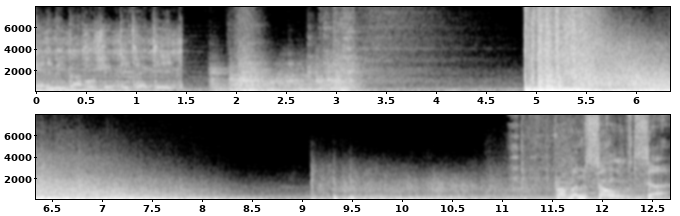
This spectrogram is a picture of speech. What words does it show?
Enemy battleship detected. Problem solved, sir.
